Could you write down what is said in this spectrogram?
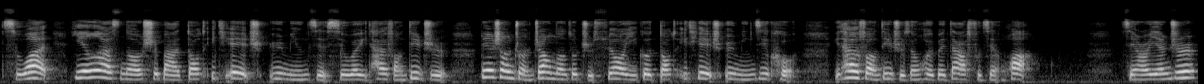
此外，ENS 呢是把 .ETH 域名解析为以太坊地址，链上转账呢就只需要一个 .ETH 域名即可，以太坊地址将会被大幅简化。简而言之，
